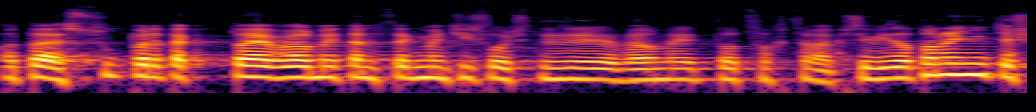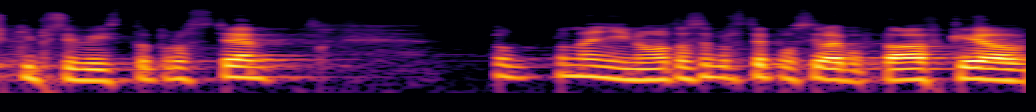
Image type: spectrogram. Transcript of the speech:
A to je super, tak to je velmi ten segment číslo 4, velmi to, co chceme přivízt. A to není těžký přivízt, to prostě to, to není, no, to se prostě posílají poptávky a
